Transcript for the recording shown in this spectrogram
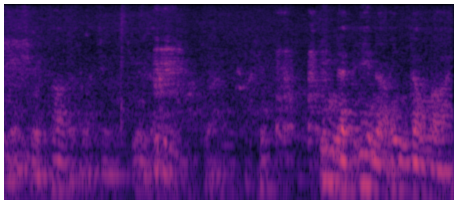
من الشيطان الرجيم. بسم الله الرحمن الرحيم. إن الدين عند الله.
